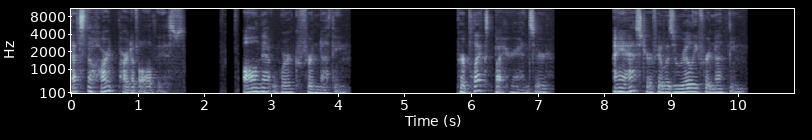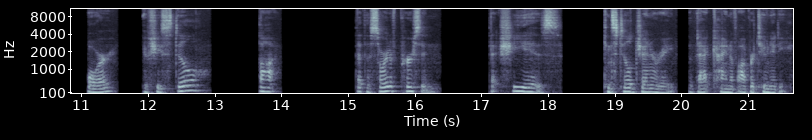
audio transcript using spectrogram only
That's the hard part of all this all that work for nothing. Perplexed by her answer, I asked her if it was really for nothing, or if she still thought that the sort of person that she is can still generate that kind of opportunity.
